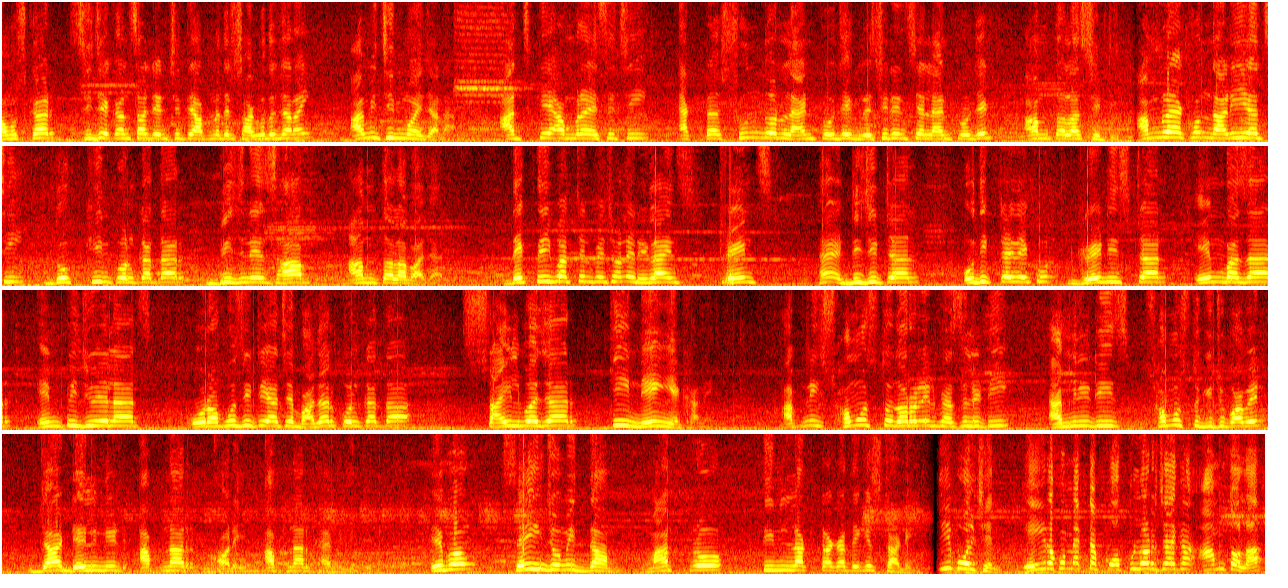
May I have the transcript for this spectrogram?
নমস্কার সিজে কনসালটেন্সিতে আপনাদের স্বাগত জানাই। আমি চিন্ময় জানা। আজকে আমরা এসেছি একটা সুন্দর land project residential land project Amtala city আমরা এখন দাঁড়িয়ে আছি দক্ষিণ কলকাতার বিজনেস হাব আমতলা বাজার। দেখতেই পাচ্ছেন পেছনে রিলায়েন্স ট্রেন্ডস হ্যাঁ ডিজিটাল ওদিকটায় দেখুন গ্রেট ইস্টার্ন এম বাজার এমপি জুয়েলার্স ওর অপোজিটে আছে বাজার কলকাতা স্টাইল বাজার কি নেই এখানে? আপনি সমস্ত ধরনের ফ্যাসিলিটি অ্যামিনিটিস সমস্ত কিছু পাবেন যা ডেলি নিড আপনার ঘরে আপনার ফ্যামিলিতে এবং সেই জমির দাম মাত্র তিন লাখ টাকা থেকে স্টার্টিং কি বলছেন? এই রকম একটা পপুলার জায়গা আমতলা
